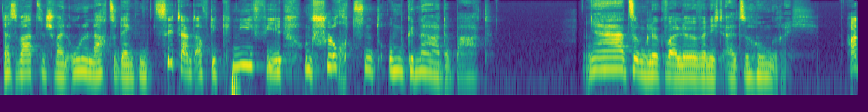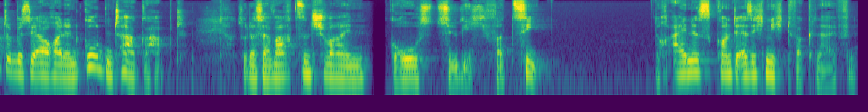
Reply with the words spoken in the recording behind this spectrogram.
das Warzenschwein ohne nachzudenken zitternd auf die Knie fiel und schluchzend um Gnade bat. Ja, zum Glück war Löwe nicht allzu hungrig, hatte bisher auch einen guten Tag gehabt, so dass er Warzenschwein großzügig verzieh. Doch eines konnte er sich nicht verkneifen,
